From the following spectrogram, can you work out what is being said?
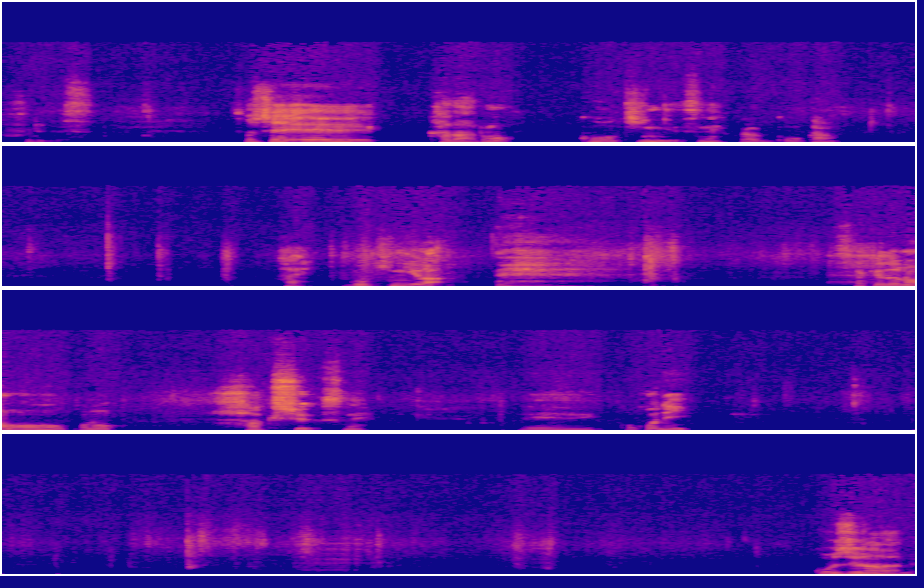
古いです。そして、えー、カダの合金ギですね。これは五巻。はい。合金ギは、えー、先ほどのこの白州ですね。えー、ここに57名、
